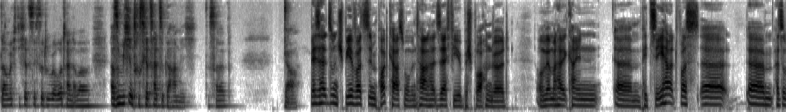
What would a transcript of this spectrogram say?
Da möchte ich jetzt nicht so drüber urteilen, aber also mich interessiert es halt so gar nicht. Deshalb, ja. es ist halt so ein Spiel, was im Podcast momentan halt sehr viel besprochen wird. Und wenn man halt keinen ähm, PC hat, was äh, ähm, also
